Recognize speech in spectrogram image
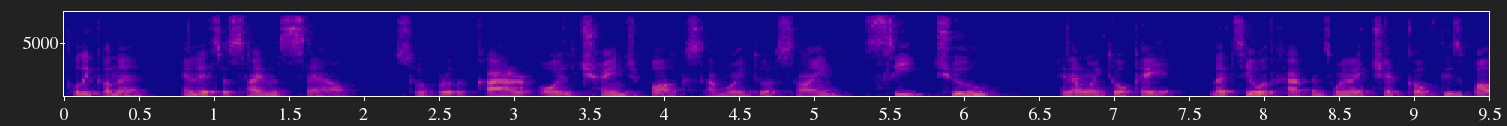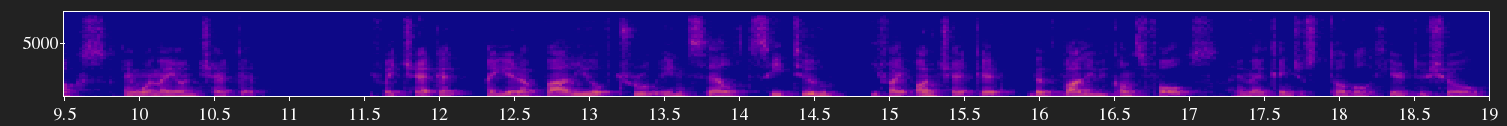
Click on it and let's assign a cell. So for the car oil change box, I'm going to assign C2 and I'm going to OK it. Let's see what happens when I check off this box and when I uncheck it. If I check it, I get a value of true in cell C2. If I uncheck it, that value becomes false. And I can just toggle here to show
